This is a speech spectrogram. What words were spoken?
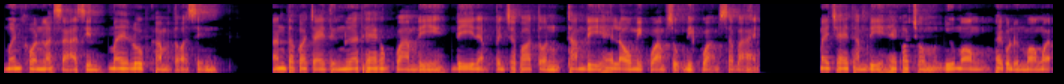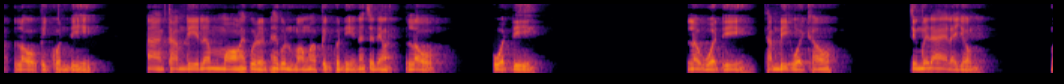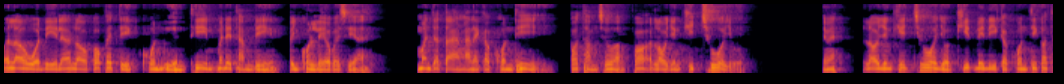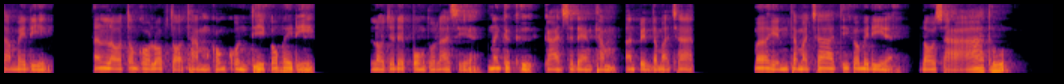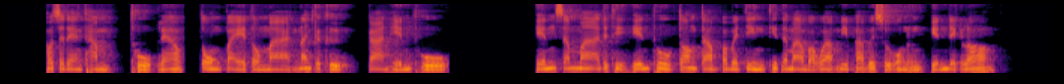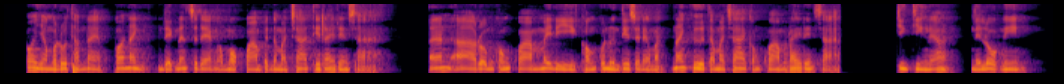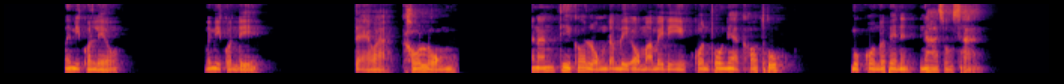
เหมือนคนรักษาศีลไม่รูปคำต่อศีลนั้นต้องเข้าใจถึงเนื้อแท้ของความดี ดีเนี่ยเป็นเฉพาะตนทำดีให้เรามีความสุขมีความสบาย ไม่ใช่ทำดีให้เขาชม หรือมองให้คนอื่นมองว่าเราเป็นคนดีอ่างทำดีแล้วมองให้คนอื่นให้คนอื่นมองว่าเป็นคนดีนั่นแสดงว่าเราอวดดี เราอวดดีทำดีอวดเขา จึงไม่ได้อะไรโยม เมื่อเราอวดดีแล้วเราก็ไปติคนอื่นที่ไม่ได้ทำดีเป็นคนเลวไปเสีย มันจะต่างอะไรกับคนที่เขาทำชั่ว เพราะเรายังคิดชั่วอยู่ใช่ไหมเรายังคิดชั่วอยู่คิดไม่ดีกับคนที่เขาทำไม่ดีนั้นเราต้องเคารพต่อธรรมของคนที่ก็ไม่ดี เราจะได้ปงตัวลาเสีย นั่นก็คือการแสดงธรรมอันเป็นธรรมชาติ เมื่อเห็นธรรมชาติที่เขาไม่ดีเนี่ยเราสาธุเขาแสดงธรรม ถูกแล้วตรงไปตรงมา นั่นก็คือการเห็นถูก เห็นสัมมาทิฏฐิเห็นถูกต้องตามความเป็นจริงที่ตมาบอกว่ามีพระภิกษุองค์หนึ่งเห็นเด็กร้อง ก็ยังบรรลุทำได้ เพราะนั่นเด็กนั้นแสดงออกมาความเป็นธรรมชาติที่ไร้เดียงสาอันนั้นอารมณ์ของความไม่ดีของคนอื่นที่แสดงมา นั่นคือธรรมชาติของความไร้เดียงสา จริงๆแล้วในโลกนี้ ไม่มีคนเลวไม่มีคนดี แต่ว่าเขาหลงดังนั้นที่เขาหลงดำริออกมาไม่ดี คนพวกเนี้ยเขาทุกข์บุคคลประเภทนั้นน่าสงสาร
